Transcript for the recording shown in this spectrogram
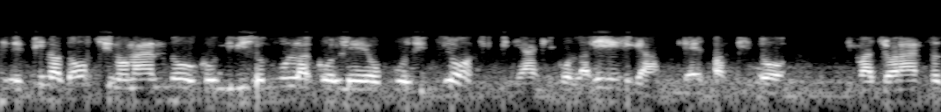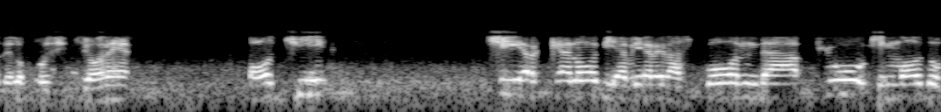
eh, fino ad oggi non hanno condiviso nulla con le opposizioni, quindi anche con la Lega, che è il partito di maggioranza dell'opposizione, oggi cercano di avere la sponda più in modo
